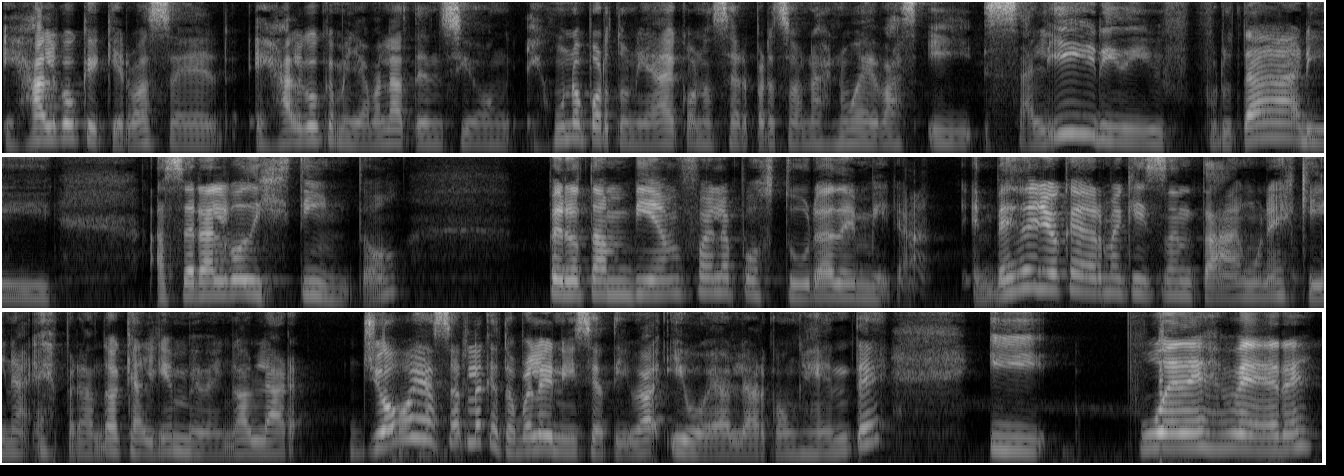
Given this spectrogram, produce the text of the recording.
es algo que quiero hacer, es algo que me llama la atención, es una oportunidad de conocer personas nuevas y salir y disfrutar y hacer algo distinto. Pero también fue la postura de, mira, en vez de yo quedarme aquí sentada en una esquina esperando a que alguien me venga a hablar, yo voy a ser la que tome la iniciativa y voy a hablar con gente y puedes ver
